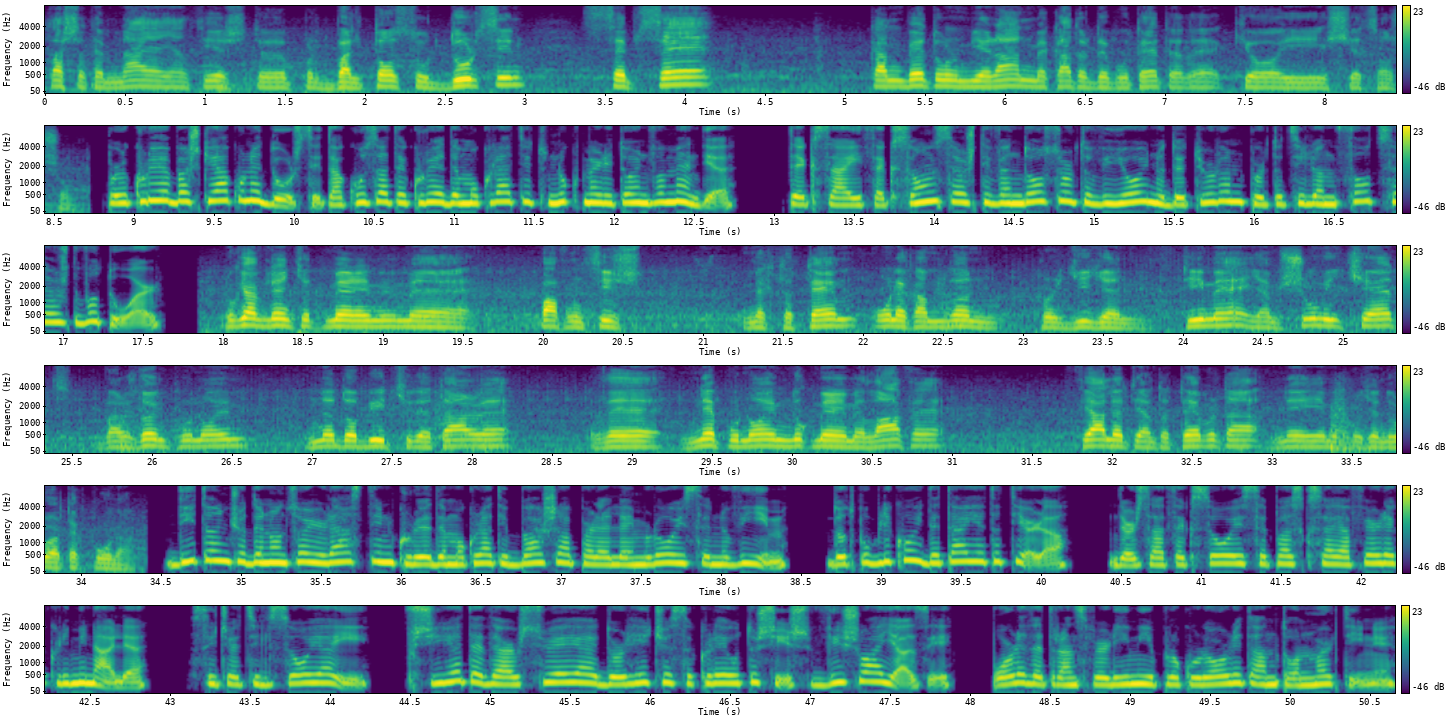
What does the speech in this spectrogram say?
thashethemnaja, janë thjesht për të baltosur Durrësin, sepse Kanë mbetur mjeranë me katër deputetë dhe kjo i shqetëson shumë. Për kryebashkiakun e Durrësit, akuzat e kryedemokratit nuk meritojnë vëmendje, teksa ai thekson se është i vendosur të vijojë në detyrën për të cilën thotë se është votuar. Nuk ia vlen që të merremi me pafundësisht me këtë temë. Unë e kam dhënë përgjigjen time, jam shumë i qetë, vazhdojmë punojmë në dobi të qytetarëve dhe ne punojmë, nuk merremi me llafe. Fjalët janë të tepërta, ne jemi të përqendruar tek puna. Ditën që denoncoi rastin, kryedemokrati Basha paralajmëroi se në vijim do të publikojë detaje të tjera, ndërsa theksoi se pas kësaj afere kriminale, siç e cilësoi ai, fshihet edhe arsyeja e dorëheqjes së kreut të SHISH, Visho Ajazi, por edhe transferimi i prokurorit Anton Martini.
